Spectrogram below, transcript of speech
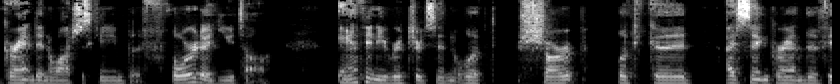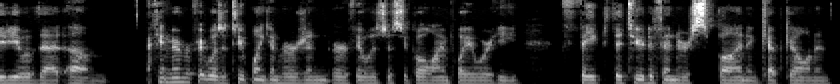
Grant didn't watch this game, but Florida, Utah. Anthony Richardson looked sharp, looked good. I sent Grant the video of that um, I can't remember if it was a two point conversion or if it was just a goal line play where he faked the two defenders, spun, and kept going and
